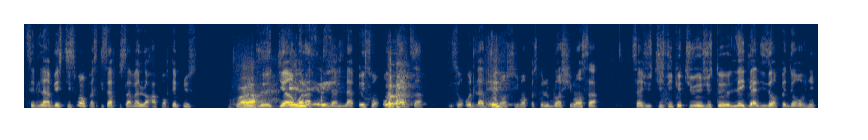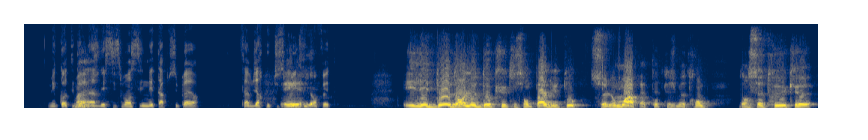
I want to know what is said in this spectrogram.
C'est de l'investissement parce qu'ils savent que ça va leur apporter plus. Voilà. Le gain, voilà, eux sont au-delà de ça. Ils sont au-delà du blanchiment parce que le blanchiment, ça, ça justifie que tu veux juste légaliser en fait des revenus. Mais quand tu es dans l'investissement, c'est une étape supérieure. Ça veut dire que tu spécules en fait. Et les deux dans le docu qui sont pas du tout, selon moi, peut-être que je me trompe, dans ce truc. Euh,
